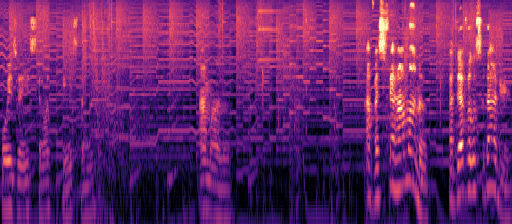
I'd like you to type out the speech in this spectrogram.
coisa aí, sei lá o que é isso também. Ah, mano. Ah, vai se ferrar, mano. Cadê a velocidade?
